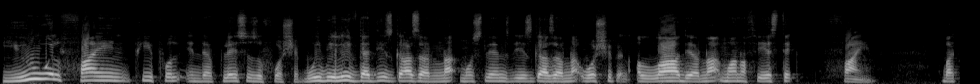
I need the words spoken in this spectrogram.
you will find people in their places of worship. We believe that these guys are not Muslims, these guys are not worshiping Allah, they are not monotheistic. Fine. But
